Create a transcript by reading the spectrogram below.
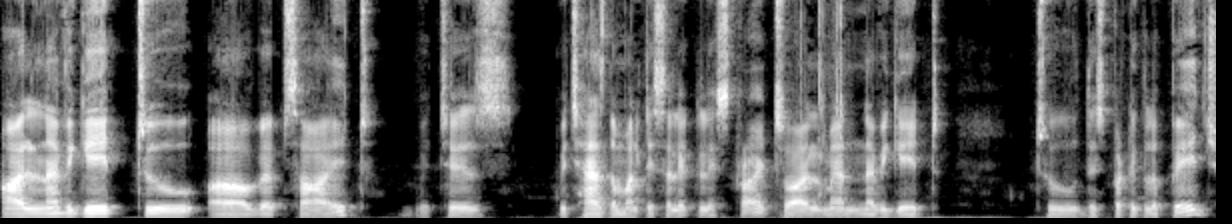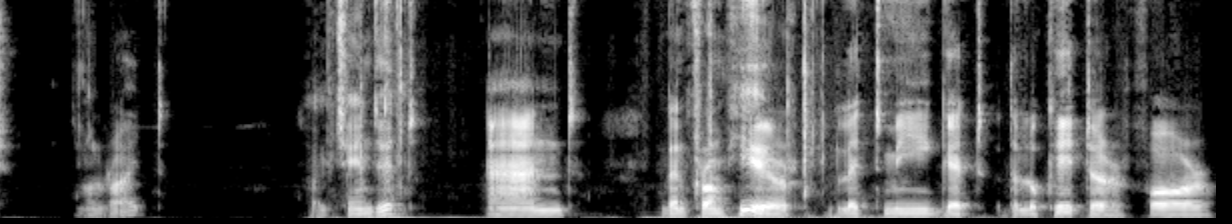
I'll navigate to a website which is which has the multi-select list right? So I'll navigate to this particular page. All right I'll change it. And then from here let me get the locator for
